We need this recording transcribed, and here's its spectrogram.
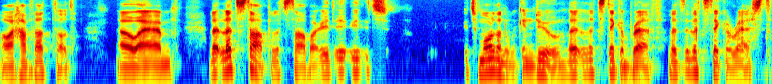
Oh i have that thought oh um let, let's stop let's stop. It, it, it's it's more than we can do. Let, let's take a breath. Let's let's take a rest.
